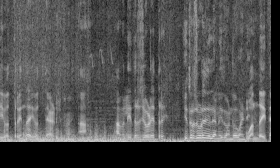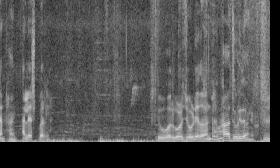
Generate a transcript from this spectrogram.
ಐವತ್ತರಿಂದ ಐವತ್ತೆರಡು. ರೀ ಹಾಂ. ಆಮೇಲೆ ಇದ್ರ ಜೋಡಿ ಇದ್ರಿ? ಇದ್ರ ಜೋಡಿದಿಲ್ಲ ಇದು ಒಂದು ಒಂಟಿ ಒಂದು ಐತೆ ಹಾಂ. ಅಲ್ಲಿ ಎಷ್ಟು ಬರಲಿ? ಇವು ಹೊರಗಳು ಜೋಡಿ ಅದಾವೇನು ರೀ ಹಾಂ ಜೋಡಿದಾವೆ ನೀವು. ಹ್ಞೂ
